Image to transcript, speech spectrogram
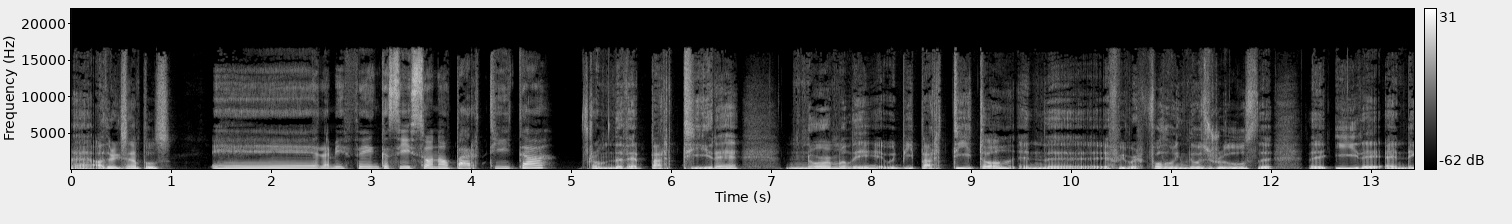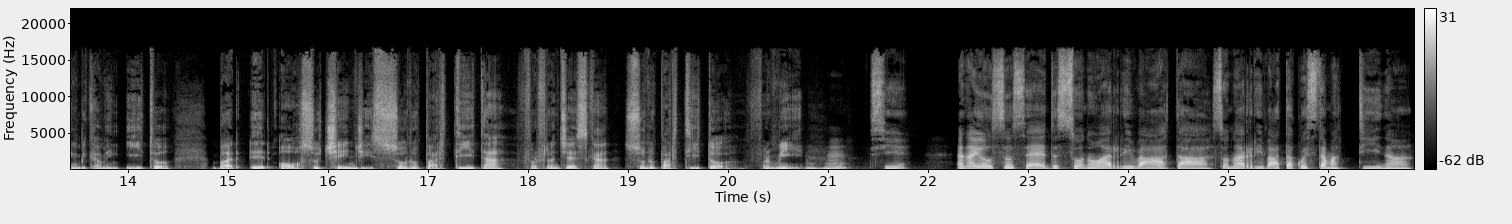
Uh, other examples? E let me think, sì, sono partita. from the verb partire. Normally, it would be partito the if we were following those rules, the the ire ending becoming ito, but it also changes. Sono partita for Francesca, sono partito for me. Mhm, Sì. And I also said sono arrivata. Sono arrivata questa mattina.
